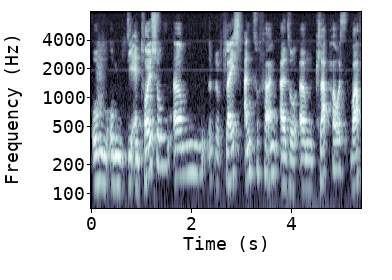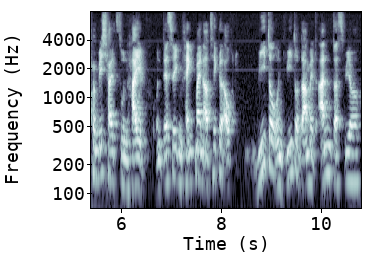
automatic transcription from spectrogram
um, um die Enttäuschung ähm, vielleicht anzufangen. Also ähm, Clubhouse war für mich halt so ein Hype und deswegen fängt mein Artikel auch wieder und wieder damit an, dass wir,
